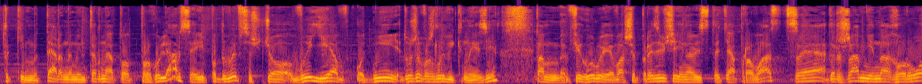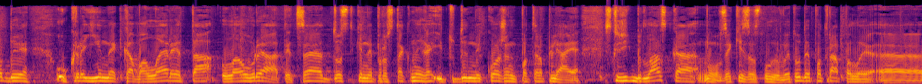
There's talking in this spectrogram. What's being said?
таким теренем інтернету от прогулявся і подивився, що ви є в одній дуже важливій книзі. Там фігурує ваше прізвище і навіть стаття про вас. Це державні нагороди України, кавалери та лауреати. Це досить непроста книга, і туди не кожен потрапляє. Скажіть, будь ласка, ну за які заслуги ви туди потрапили? Е,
